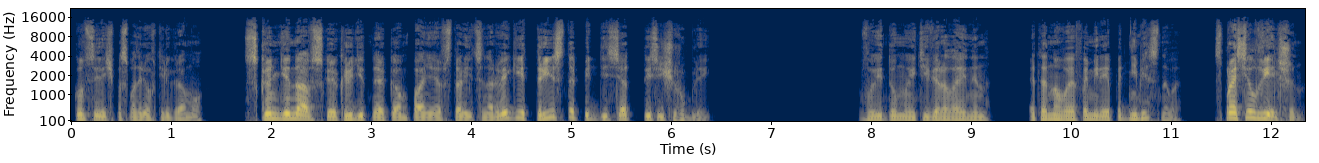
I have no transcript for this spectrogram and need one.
Кунцевич посмотрел в телеграмму. Скандинавская кредитная компания в столице Норвегии 350 тысяч рублей. — Вы думаете, Веролайнен — это новая фамилия Поднебесного? — спросил Вельшин.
